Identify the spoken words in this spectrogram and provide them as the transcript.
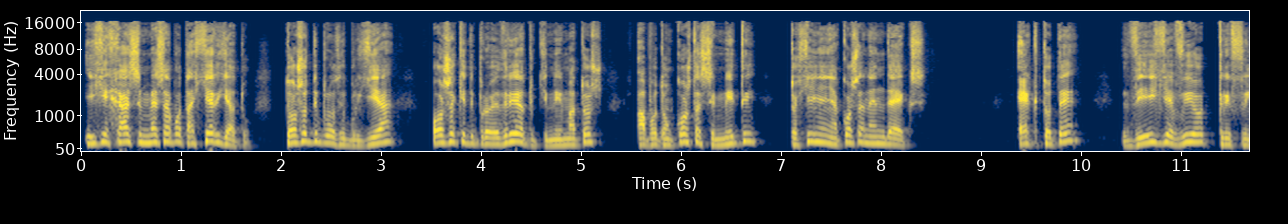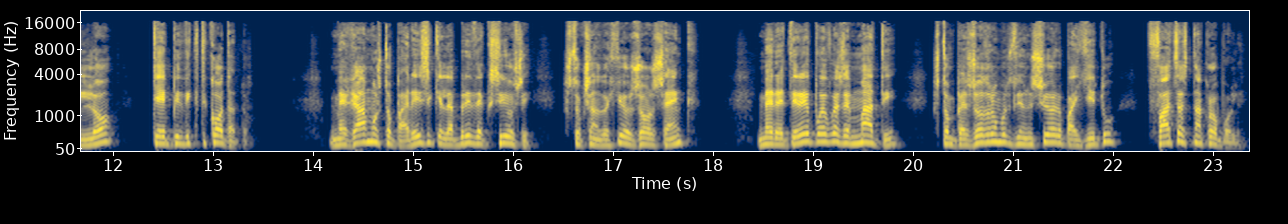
Είχε χάσει μέσα από τα χέρια του τόσο την Πρωθυπουργία όσο και την Προεδρία του κινήματος από τον Κώστα Σιμίτη το 1996. Έκτοτε διήγε βίο τριφυλό και επιδεικτικότατο. Με γάμο στο Παρίσι και λαμπρή δεξίωση στο ξενοδοχείο Ζορ Σέγκ, με ρετυρέ που έβγαζε μάτι στον πεζόδρομο της Διονυσίου Αεροπαγίτου φάτσα στην Ακρόπολη.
